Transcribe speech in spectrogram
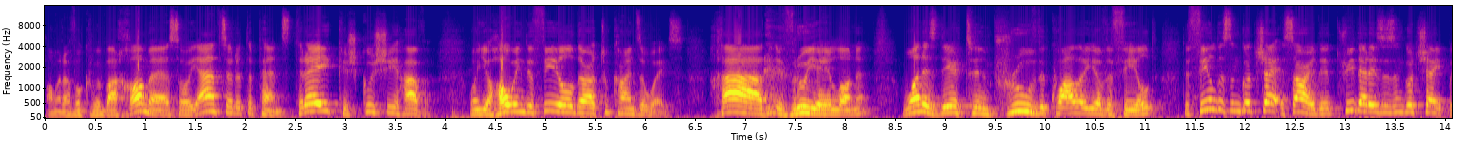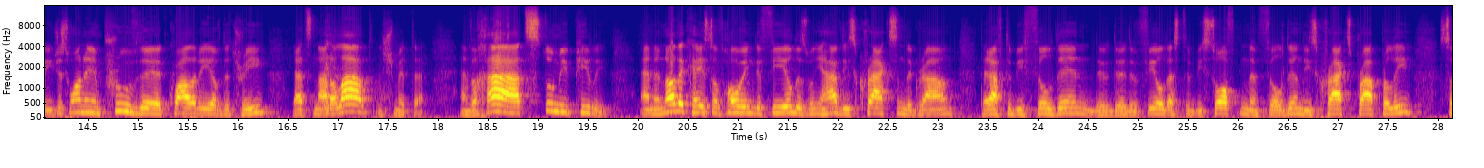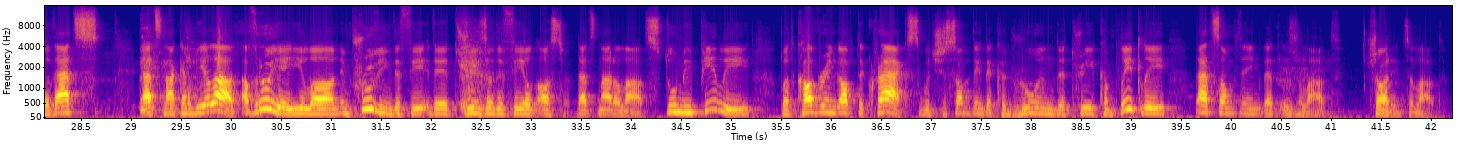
So he answered, it depends. Today, kishkushi have. When you're hoeing the field, there are two kinds of ways. One is there to improve the quality of the field. The field is in good shape. Sorry, the tree that is is in good shape, but you just want to improve the quality of the tree. That's not allowed in Shemitah. And stumi pili. And another case of hoeing the field is when you have these cracks in the ground that have to be filled in. The, the, the field has to be softened and filled in, these cracks properly. So that's that's not going to be allowed. Avruye yilon, improving the, fi- the trees of the field, also That's not allowed. Stumi pili, but covering up the cracks, which is something that could ruin the tree completely, that's something that is allowed. Shari, it's allowed.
